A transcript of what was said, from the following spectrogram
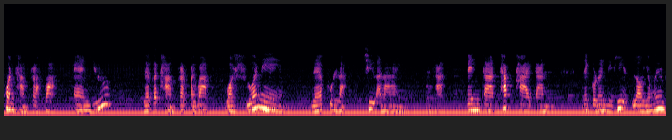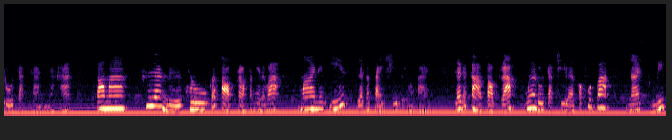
ควรถามกลับว่า and you แล้วก็ถามกลับไปว่า what's your name แล้วคุณล่ะชื่ออะไรนะคะ เป็นการทักทายกันในกรณีที่เรายังไม่รู้จักกันนะ ต่อมาเพื่อนหรือครูก็ตอบกลับนักเรียนไปว่า my name is แล้วก็ใส่ชื่อตัวเองลงไป แล้วก็กล่าวตอบรับเมื่อรู้จักชื่อแล้วก็พูดว่า nice to meet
